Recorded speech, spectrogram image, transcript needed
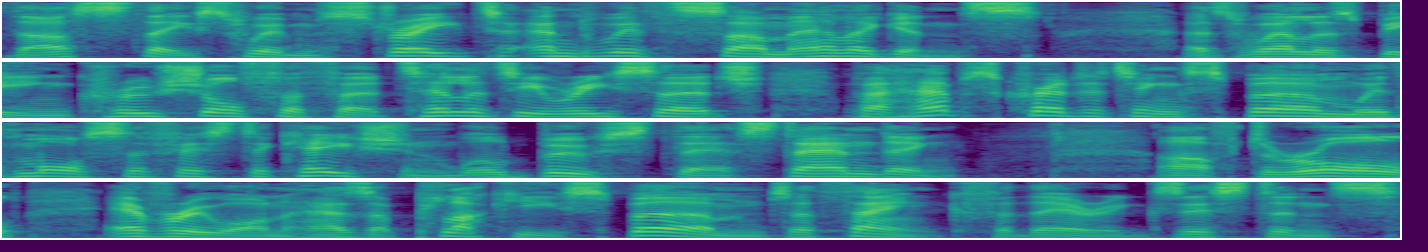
Thus, they swim straight and with some elegance. As well as being crucial for fertility research, perhaps crediting sperm with more sophistication will boost their standing. After all, everyone has a plucky sperm to thank for their existence.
